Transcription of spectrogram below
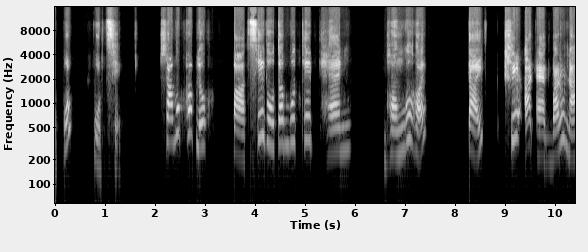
ওপর পড়ছে। শামুক ভাবলো, পাছে গৌতম বুদ্ধের ধ্যান ভঙ্গ হয়, তাই সে আর একবারও না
